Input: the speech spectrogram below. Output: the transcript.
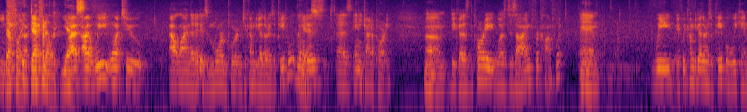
You know? definitely, Okay? definitely. Yes. I, I, we want to outline that it is more important to come together as a people than it Yes. is as any kind of party. Mhm. Um, because the party was designed for conflict, Mhm. and we, if we come together as a people, we can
